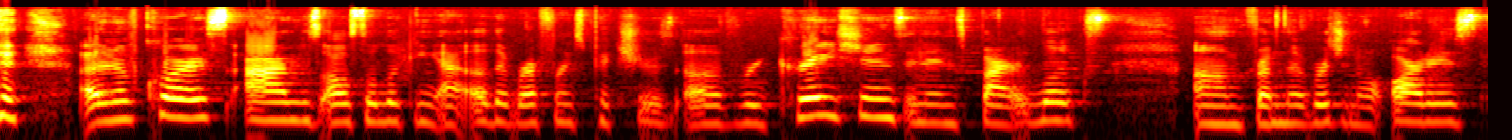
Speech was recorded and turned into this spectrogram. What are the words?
and of course I was also looking at other reference pictures of recreations and inspired looks um, from the original artist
